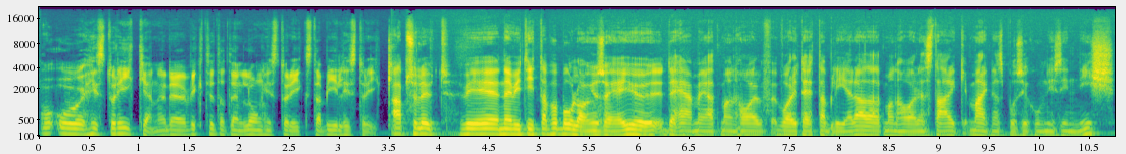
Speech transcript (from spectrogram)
Och, och, historiken, är det viktigt att det är en lång historik, stabil historik? Absolut. Vi, när vi tittar på bolagen så är ju det här med att man har varit etablerad, att man har en stark marknadsposition i sin nisch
